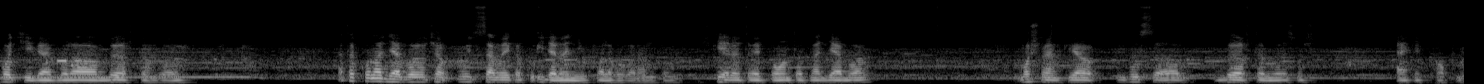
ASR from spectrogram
hogy hívják, a börtönből. Hát akkor nagyjából, hogyha úgy számoljuk, akkor ide menjünk valahova, nem tudom. És kijelöltem egy pontot nagyjából. most ment ki a busz a börtönből, ezt most el kell kapni,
